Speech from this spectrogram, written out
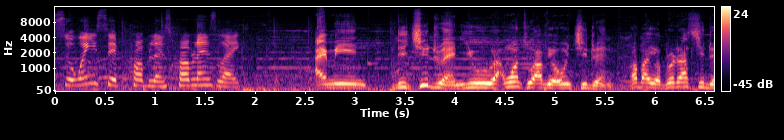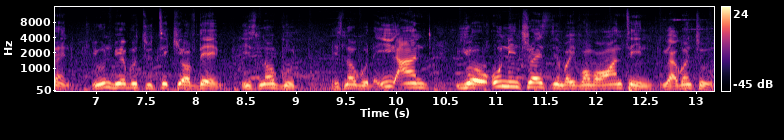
So when you say problems, problems like I mean, the children, you want to have your own children. How about your brother's children? You won't be able to take care of them. It's not good. It's not good. And your own interest in number one thing, you are going to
